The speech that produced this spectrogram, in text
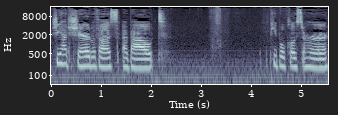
she had shared with us about people close to her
